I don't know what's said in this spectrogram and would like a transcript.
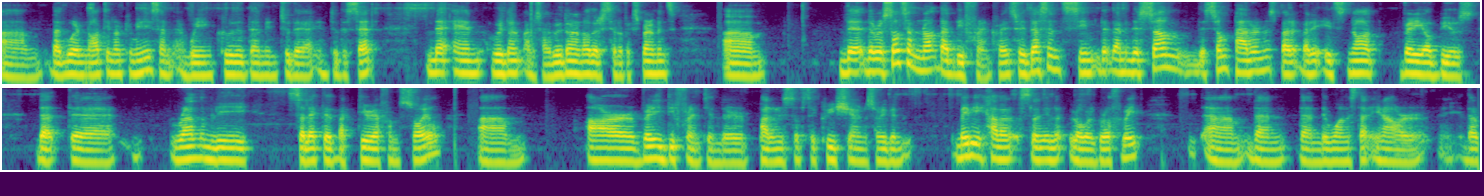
um, that were not in our communities, and, and, we included them into the into the set. And we done, I'm sorry, we've done another set of experiments. Um, the, the results are not that different, right? So it doesn't seem that, I mean, there's some, there's some patterns, but, but it's not very obvious that the randomly selected bacteria from soil um, are very different in their patterns of secretions or even maybe have a slightly lower growth rate um, than than the ones that in our that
